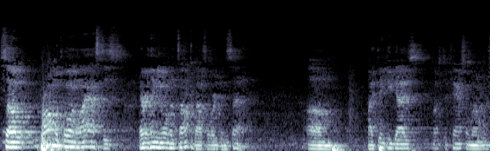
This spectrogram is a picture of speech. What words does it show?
So, the problem with going last is everything you want to talk about's already been said. Um, I think you guys, most of council members,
